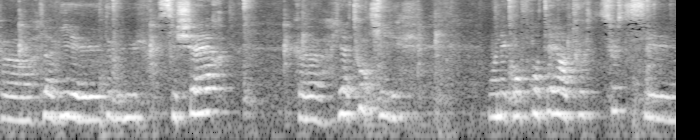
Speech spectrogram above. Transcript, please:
Que la vie est devenue si chère, qu'il y a tout qui. On est confronté à toutes ces.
